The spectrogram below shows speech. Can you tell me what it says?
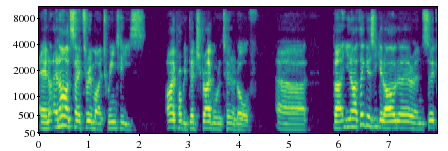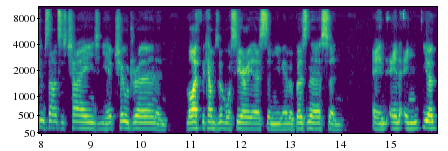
and and I would say through my twenties, I probably did struggle to turn it off. Uh, but you know, I think as you get older and circumstances change, and you have children, and life becomes a bit more serious, and you have a business, and and and and you know,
